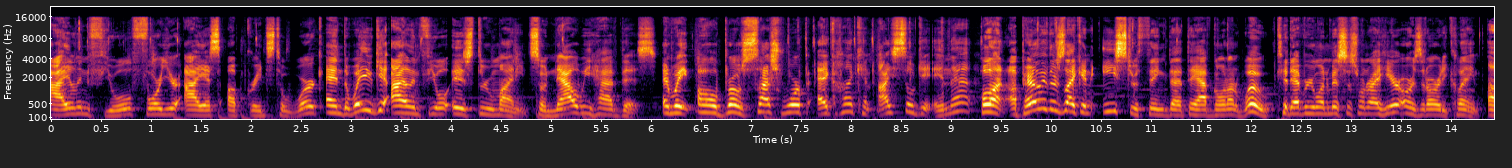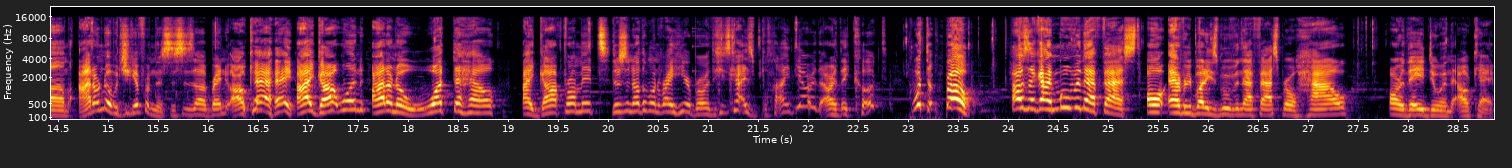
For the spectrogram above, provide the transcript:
island fuel for your IS upgrades to work. And the way you get island fuel is through mining. So now we have this. And wait, oh, bro, slash warp egg hunt. Can I still get in that? Hold on. Apparently, there's like an Easter thing that they have going on. Whoa, did everyone miss this one right here? Or is it already claimed? Um, I don't know what you get from this. This is a brand new. Okay, hey, I got one. I don't know what the hell I got from it. There's another one right here, bro. Are these guys blind? Yeah, are they cooked? What the? Bro, how's that guy moving that fast? Oh, everybody's moving that fast, bro. How are they doing that? Okay.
